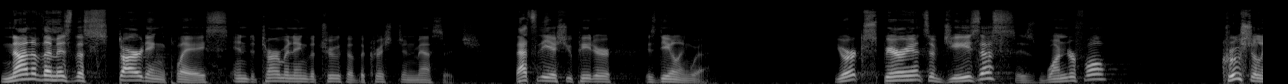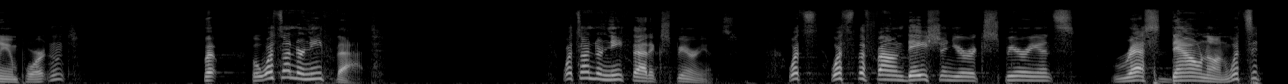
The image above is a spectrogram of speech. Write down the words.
none of them is the starting place in determining the truth of the Christian message. That's the issue Peter is dealing with. Your experience of Jesus is wonderful crucially important. But, but what's underneath that? What's underneath that experience? What's, what's the foundation your experience rests down on? What's it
